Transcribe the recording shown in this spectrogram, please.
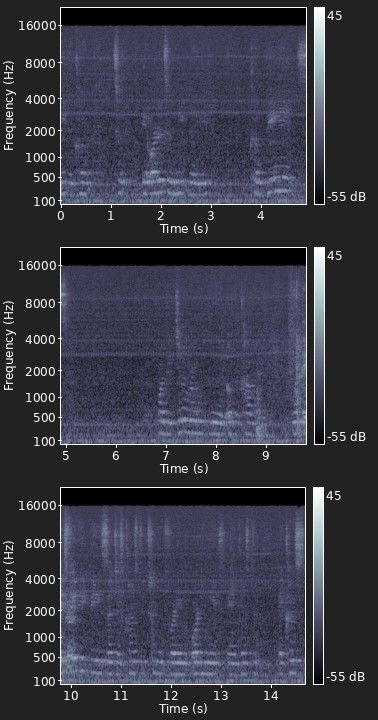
meet the con- to in order to meet the convenience for the general good of the colony. When they Okay. stated things such as constitute, frame, ordinance, and consti- and cons-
